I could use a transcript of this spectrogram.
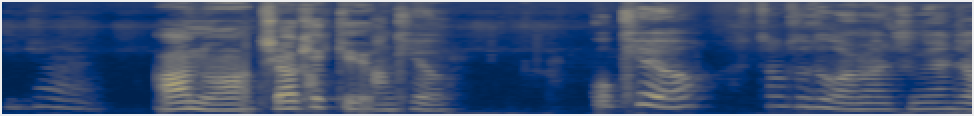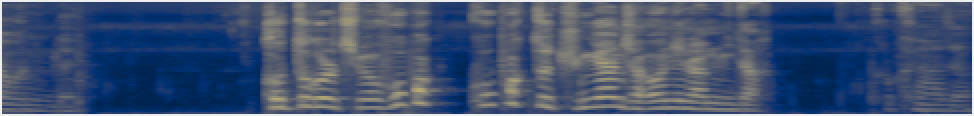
괜찮아요. 안 와. 제가 캘게요. 안 캐요. 꼭 해요. 사탕수수가 얼마나 중요한 자원인데. 그것도 그렇지만 호박 호박도 중요한 자원이랍니다. 그렇게 하죠.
